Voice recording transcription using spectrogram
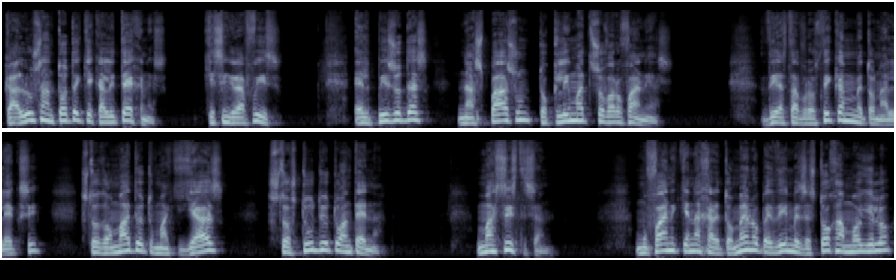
καλούσαν τότε και καλλιτέχνες και συγγραφείς, ελπίζοντας να σπάσουν το κλίμα της σοβαροφάνειας. Διασταυρωθήκαμε με τον Αλέξη στο δωμάτιο του μακιγιάζ στο στούντιο του Αντένα. Μα σύστησαν. Μου φάνηκε ένα χαρετωμένο παιδί με ζεστό χαμόγελο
